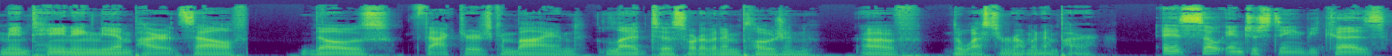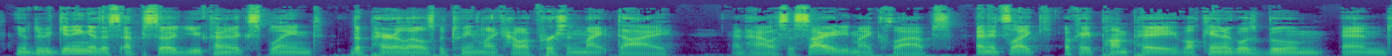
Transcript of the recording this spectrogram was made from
maintaining the empire itself. Those factors combined led to sort of an implosion of the Western Roman Empire. It's so interesting because, you know, the beginning of this episode, you kind of explained the parallels between like how a person might die and how a society might collapse. And it's like, okay, Pompeii, volcano goes boom and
